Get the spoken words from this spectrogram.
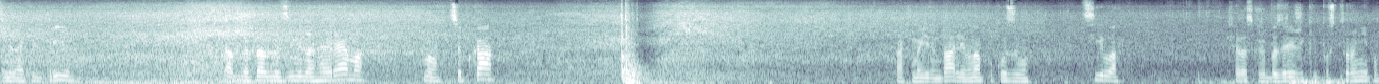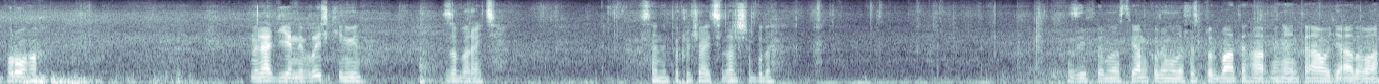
заміна фільтрів. Там напевно заміна ГРМа, ну, цепка. Так, ми їдемо далі, вона по кузову ціла. Ще раз кажу, без рижиків по стороні, по порогах. Наляд є невеличкий, він забереться. Все, не переключається, далі буде. Заїхали ми на стоянку, думали щось придбати гарне, гляньте, Audi A2.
